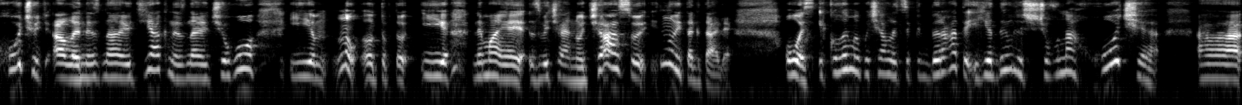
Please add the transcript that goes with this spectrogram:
хочуть, але не знають як, не знають чого, і ну тобто і немає звичайно часу, і- ну і так далі. Ось, і коли ми почали це підбирати, і я дивлюсь, що вона хоче е,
